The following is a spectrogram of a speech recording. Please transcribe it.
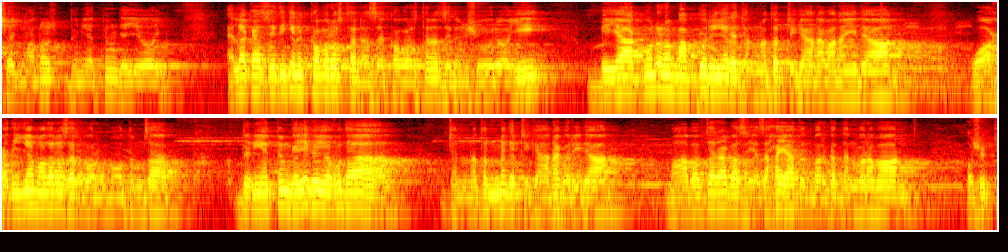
শেখ মানুষ দুনিয়ার তুন গেই ওই। এলাকা যেদিকে কবরস্থান আছে কবরস্থানে যেদিন সুর ওই। বিয়া গুণর মাপ করিয়ে জন্নতর ঠিকানা বানাই দেন। ওয়াহাদিয়া মাদ্রাসার বড় মতম সাহ দুনিয়ার তুন গেয়ে গেয়ে খোদা জন্নতন মেয়েদের ঠিকানা করি দেন। মা বাপ যারা বাসি আছে, হায়াতন বরকত দান বরমান অসুখ্য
